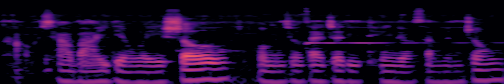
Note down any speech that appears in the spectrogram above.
好，下巴一点微收，我们就在这里停留三分钟。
